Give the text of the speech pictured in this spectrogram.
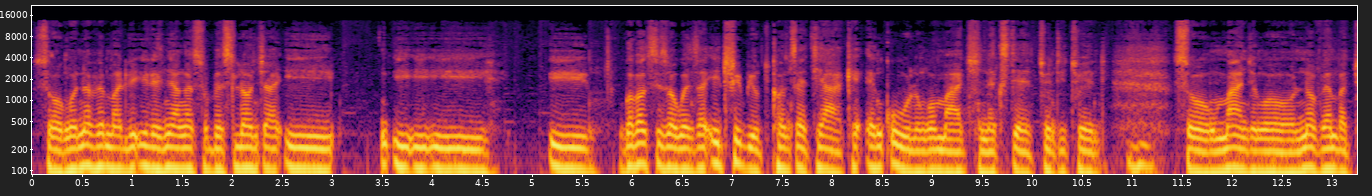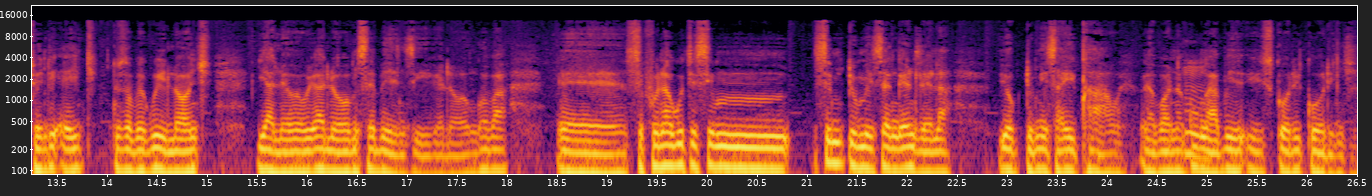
so ngo November ile nyanga so besilontsha i i i ngoba sizokwenza i tribute concert yakhe enkulu ngo March next year 2020 so manje ngo November 28 kuzobe kuyi launch yaleyo yalo msebenzi ke lo ngoba eh sifuna ukuthi sim simdumise ngendlela yokudumisa iqhawe uyabona? Kungabi iskorikori nje.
